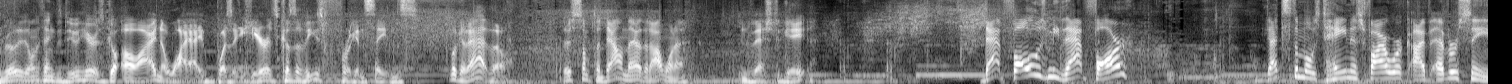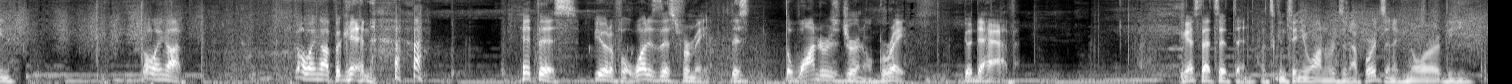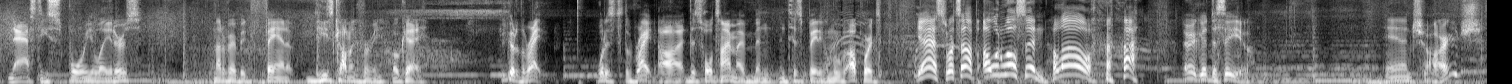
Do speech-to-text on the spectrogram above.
Really, the only thing to do here is go. Oh, I know why I wasn't here. It's because of these friggin' Satans. Look at that, though. There's something down there that I want to investigate. That follows me that far? That's the most heinous firework I've ever seen. Going up. Going up again. Hit this. Beautiful. What is this for me? This, the Wanderer's Journal. Great. Good to have. I guess that's it then. Let's continue onwards and upwards and ignore the nasty sporulators. Not a very big fan of... He's coming for me. Okay. We go to the right. What is to the right? Uh, this whole time I've been anticipating a move upwards. Yes, what's up? Owen Wilson! Hello! very good to see you. And charge?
